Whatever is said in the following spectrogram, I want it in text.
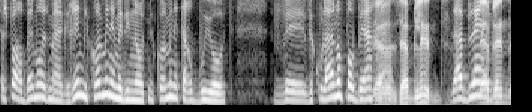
שיש פה הרבה מאוד מהגרים מכל מיני מדינות, מכל מיני תרבויות. ו- וכולנו פה ביחד. זה, זה הבלנד. זה הבלנד. זה הבלנד.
